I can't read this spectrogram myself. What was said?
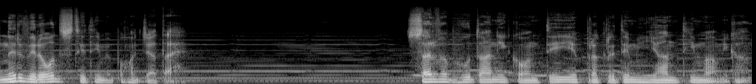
निर्विरोध स्थिति में पहुँच जाता है। सर्वभूतानी कौनते ये प्रकृति में यान्ति मामिका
